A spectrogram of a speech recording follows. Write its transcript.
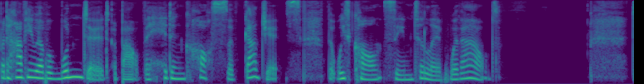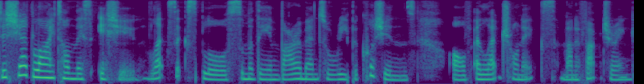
But have you ever wondered about the hidden costs of gadgets that we can't seem to live without? To shed light on this issue, let's explore some of the environmental repercussions of electronics manufacturing.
